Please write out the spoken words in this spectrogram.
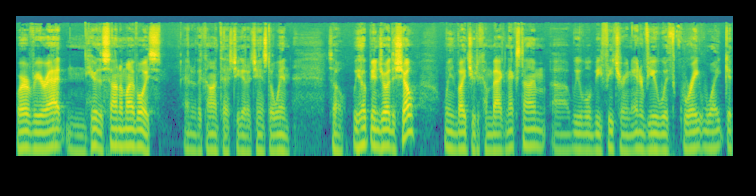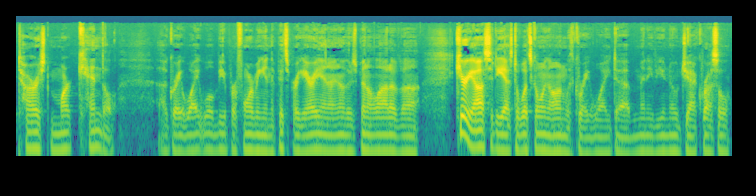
wherever you're at and hear the sound of my voice, enter the contest. You get a chance to win. So we hope you enjoyed the show. We invite you to come back next time. Uh, we will be featuring an interview with great white guitarist Mark Kendall. Uh, Great White will be performing in the Pittsburgh area, and I know there's been a lot of uh, curiosity as to what's going on with Great White. Uh, many of you know Jack Russell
